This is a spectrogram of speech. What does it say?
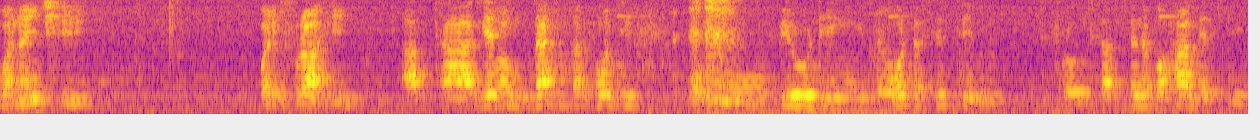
wananchi walifurahi after getting that supportive to building the water system from sustainable harvesting,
